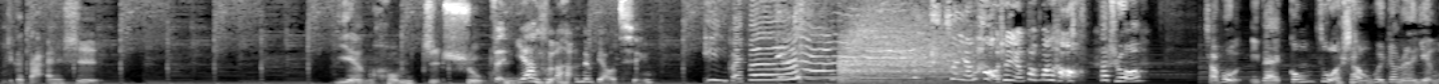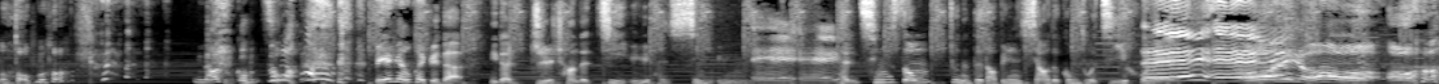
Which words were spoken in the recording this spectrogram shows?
这个答案是眼红指数怎样啦？那表情，一百分。山羊好，山羊棒棒好。他说：“小布，你在工作上会让人眼红哦。你哪有什么工作、啊？别人会觉得你的职场的际遇很幸运，哎哎很轻松就能得到别人想要的工作机会。哎哎，哎呦，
